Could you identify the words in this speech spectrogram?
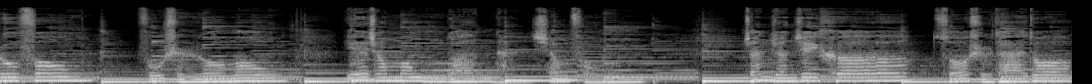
如风，浮生若梦，夜长梦短难相逢。辗转几何，错失太多，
